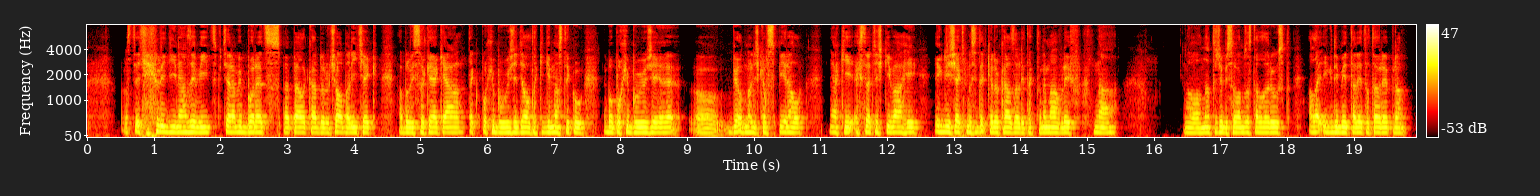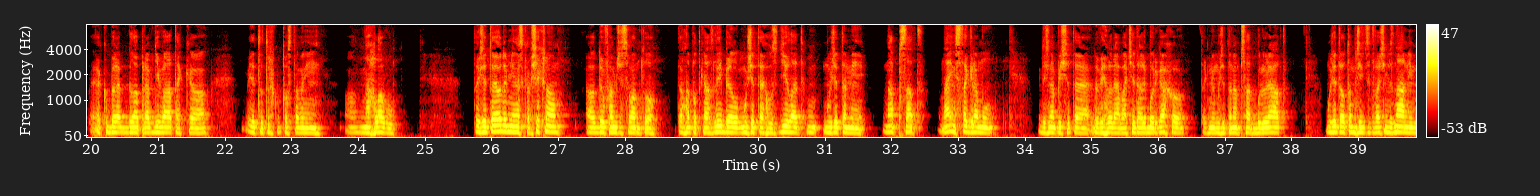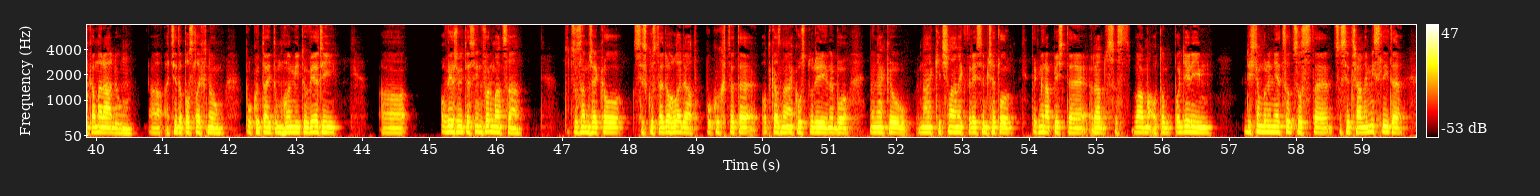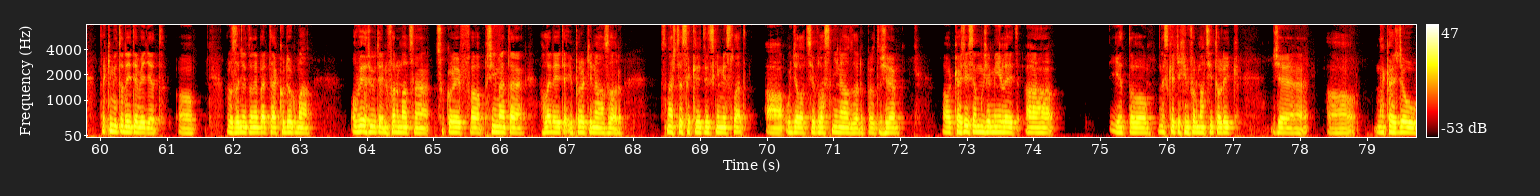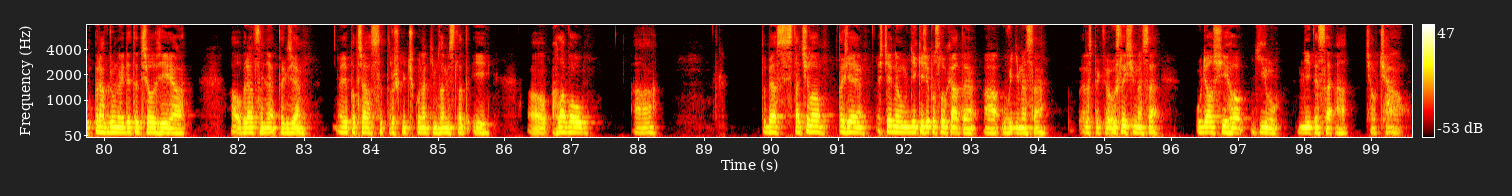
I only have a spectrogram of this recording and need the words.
Prostě těch lidí nás je víc. Včera mi borec z PPLK doručoval balíček a byl vysoký jak já, tak pochybuju, že dělal taky gymnastiku, nebo pochybuju, že by od malička vzpíral nějaký extra těžký váhy. I když, jak jsme si teďka dokázali, tak to nemá vliv na, na to, že by se vám zastavil růst. Ale i kdyby tady ta teorie prav, jako byla pravdivá, tak je to trochu postavený na hlavu. Takže to je ode mě dneska všechno. Doufám, že se vám to tenhle podcast líbil, můžete ho sdílet, můžete mi napsat na Instagramu, když napíšete do vyhledávače Dalibor Gacho, tak mi můžete napsat, budu rád. Můžete o tom říct vašim známým kamarádům, ať si to poslechnou. Pokud tady tomuhle mýtu věří, ověřujte si informace. To, co jsem řekl, si zkuste dohledat. Pokud chcete odkaz na nějakou studii nebo na, nějakou, na nějaký článek, který jsem četl, tak mi napište, rád se s váma o tom podělím. Když tam bude něco, co, jste, co si třeba nemyslíte, taky mi to dejte vědět. Rozhodně to neberte jako dogma. Ověřujte informace, cokoliv přijmete, hledejte i protinázor. Snažte se kriticky myslet a udělat si vlastní názor, protože každý se může mýlit a je to dneska těch informací tolik, že na každou pravdu najdete tři lži a, a obráceně, takže je potřeba se trošku nad tím zamyslet i hlavou a to by asi stačilo. Takže ještě jednou díky, že posloucháte a uvidíme se, respektive uslyšíme se u dalšího dílu. Mějte se a čau čau.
